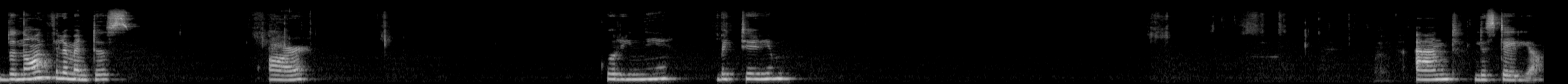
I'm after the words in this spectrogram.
The non-filamentous are Corynebacterium, and Listeria.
